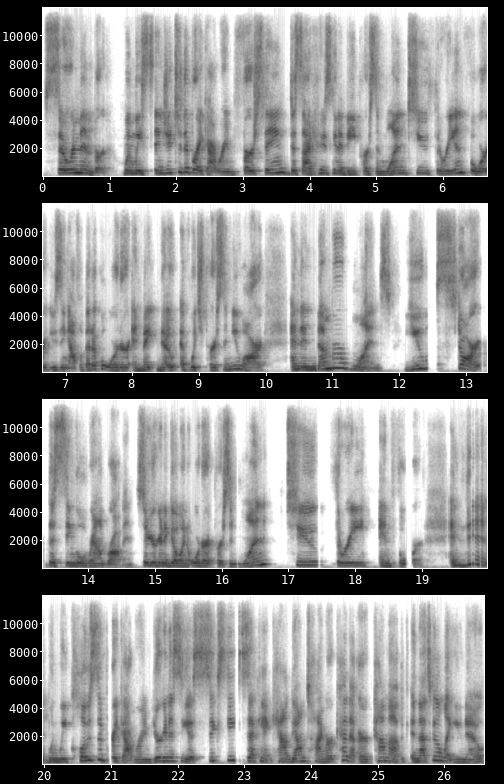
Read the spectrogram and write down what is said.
So remember, when we send you to the breakout room, first thing, decide who's going to be person one, two, three, and four using alphabetical order and make note of which person you are. And then number ones, you will start the single round robin. So you're going to go in order of person one, two, three, and four. And then when we close the breakout room, you're going to see a 60 second countdown timer cut up, or come up, and that's going to let you know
